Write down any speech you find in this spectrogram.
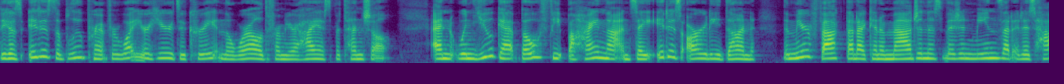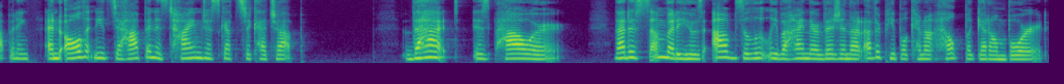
because it is the blueprint for what you're here to create in the world from your highest potential. And when you get both feet behind that and say, it is already done, the mere fact that I can imagine this vision means that it is happening. And all that needs to happen is time just gets to catch up. That is power. That is somebody who's absolutely behind their vision that other people cannot help but get on board.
